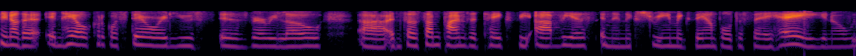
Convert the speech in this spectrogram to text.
you know the inhaled corticosteroid use is very low uh, and so sometimes it takes the obvious and an extreme example to say hey you know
